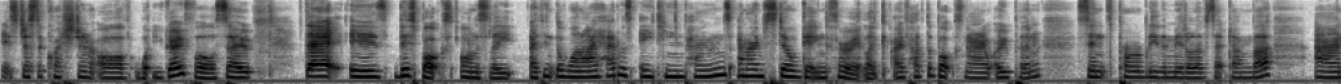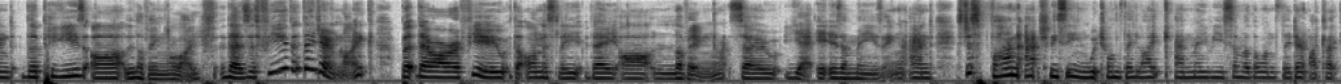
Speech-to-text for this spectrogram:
It's just a question of what you go for. So there is this box. Honestly, I think the one I had was eighteen pounds, and I'm still getting through it. Like I've had the box now open since probably the middle of September, and the piggies are loving life. There's a few that they don't like, but there are a few that honestly they are loving. So, yeah, it is amazing. And it's just fun actually seeing which ones they like and maybe some of the ones they don't like. Like,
